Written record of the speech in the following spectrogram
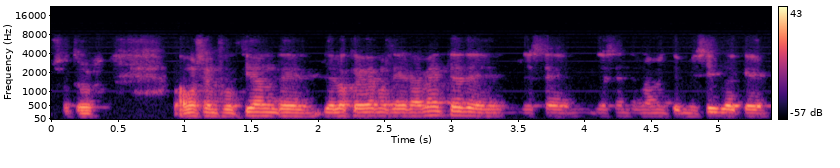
Nosotros vamos en función de, de lo que vemos diariamente, de, de, ese, de, ese, entrenamiento invisible que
